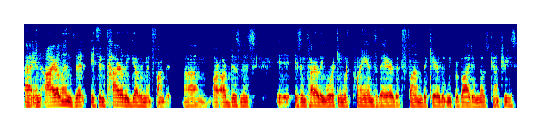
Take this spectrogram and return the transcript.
uh, and Ireland that it's entirely government funded. Um, our, our business is entirely working with plans there that fund the care that we provide in those countries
